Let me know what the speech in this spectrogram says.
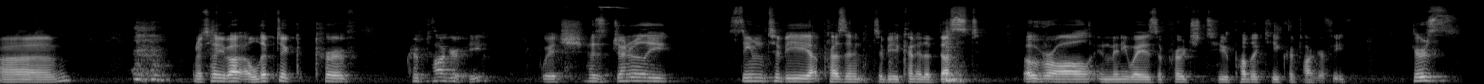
Um, I'm going to tell you about elliptic curve cryptography, which has generally seemed to be at present to be kind of the best overall, in many ways, approach to public key cryptography. Here's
